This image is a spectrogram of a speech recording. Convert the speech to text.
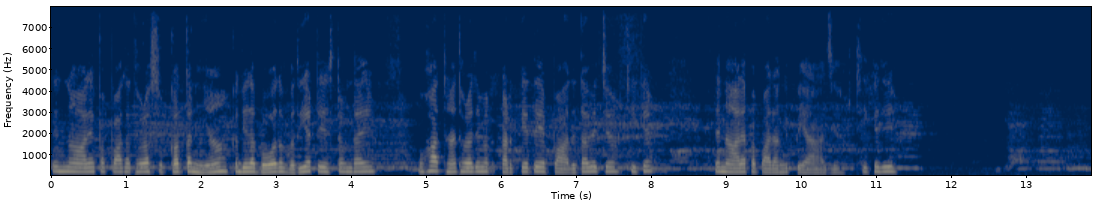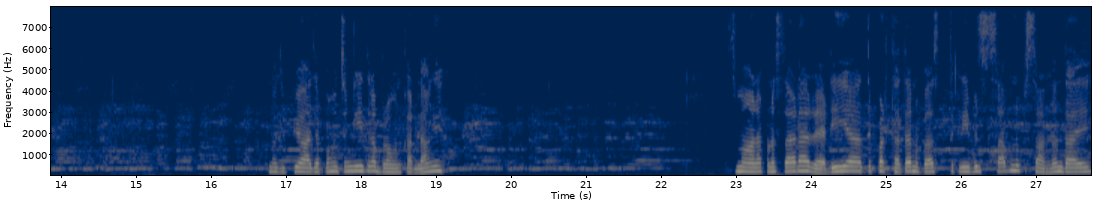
ਤੇ ਨਾਲ ਆਪਾਂ ਪਾਤਾ ਥੋੜਾ ਸੁੱਕਾ ਧਨੀਆ ਕਿ ਜਿਹਦਾ ਬਹੁਤ ਵਧੀਆ ਟੇਸਟ ਆਉਂਦਾ ਏ ਉਹ ਹੱਥ ਨਾਲ ਥੋੜਾ ਜਿਹਾ ਮੈਂ ਕਰਕੇ ਤੇ ਪਾ ਦਿੱਤਾ ਵਿੱਚ ਠੀਕ ਹੈ ਤੇ ਨਾਲ ਆਪਾਂ ਪਾ ਦਾਂਗੇ ਪਿਆਜ਼ ਠੀਕ ਹੈ ਜੀ ਲਓ ਜੀ, ਪਿਆਜ਼ ਆਪਾਂ ਹੁਣ ਚੰਗੀ ਤਰ੍ਹਾਂ ਬਰਾਊਨ ਕਰ ਲਾਂਗੇ। ਸਮਾਨ ਆਪਣਾ ਸਾਰਾ ਰੈਡੀ ਆ ਤੇ ਭਰਥਾ ਤੁਹਾਨੂੰ ਪਤਾ ਤਕਰੀਬਨ ਸਭ ਨੂੰ ਪਸੰਦ ਹੁੰਦਾ ਏ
